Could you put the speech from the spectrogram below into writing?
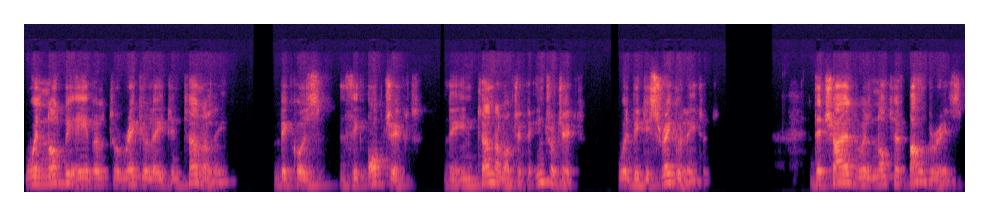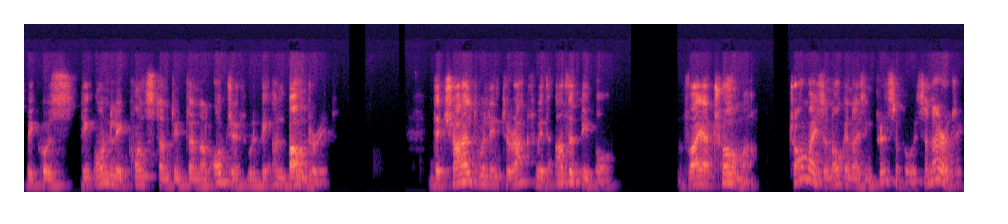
will not be able to regulate internally because the object, the internal object, the introject, will be dysregulated. The child will not have boundaries because the only constant internal object will be unbounded. The child will interact with other people via trauma. Trauma is an organizing principle, it's a narrative.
